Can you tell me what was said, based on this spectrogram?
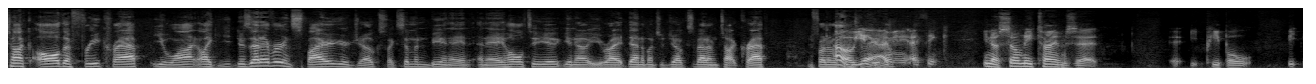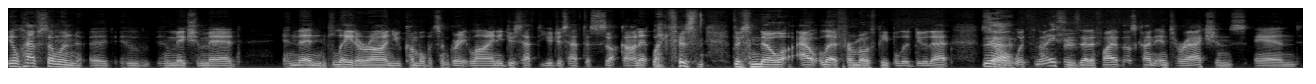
talk all the free crap you want? Like, does that ever inspire your jokes? Like someone being a, an a hole to you? You know, you write down a bunch of jokes about them, talk crap in front of. Oh yeah, I mean, I think you know, so many times that uh, people you'll have someone uh, who who makes you mad and then later on you come up with some great line you just have to you just have to suck on it like there's there's no outlet for most people to do that yeah. so what's nice is that if i have those kind of interactions and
